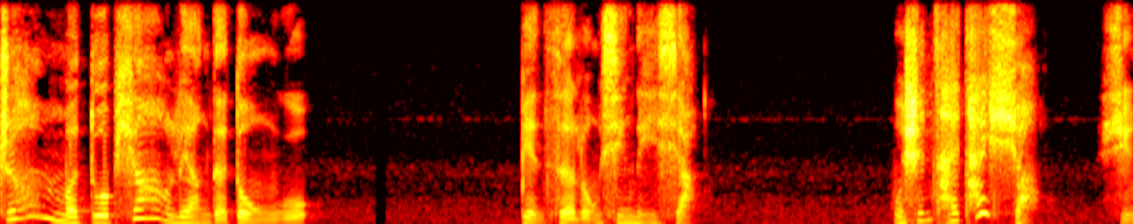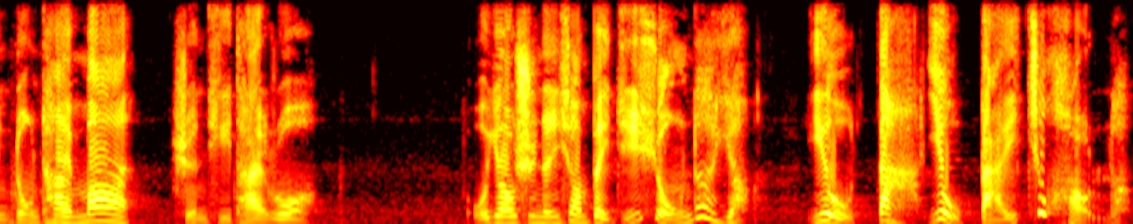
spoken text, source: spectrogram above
这么多漂亮的动物。变色龙心里想：“我身材太小，行动太慢，身体太弱。我要是能像北极熊那样又大又白就好了。”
